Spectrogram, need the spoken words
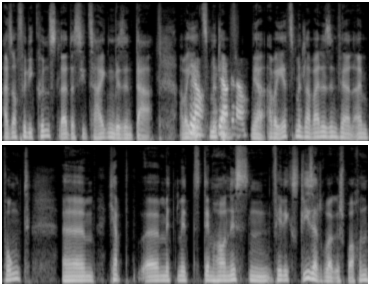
als auch für die Künstler, dass sie zeigen, wir sind da. Aber Ja, jetzt ja, mittler- genau. ja, aber jetzt mittlerweile sind wir an einem Punkt, Ähm, ich habe äh, mit, mit dem Hornisten Felix Glieser drüber gesprochen.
